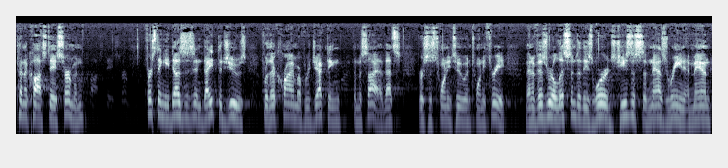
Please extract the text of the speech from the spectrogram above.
Pentecost Day sermon, first thing he does is indict the Jews for their crime of rejecting the Messiah. That's verses 22 and 23. Men of Israel, listen to these words Jesus of Nazarene, a man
